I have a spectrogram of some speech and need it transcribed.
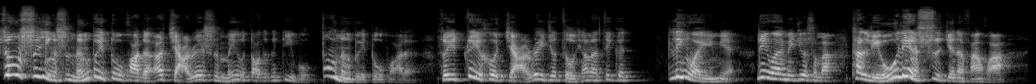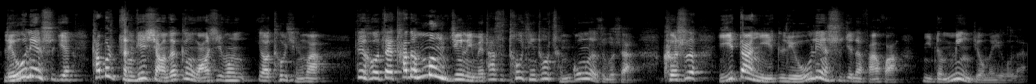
曾仕隐是能被度化的，而贾瑞是没有到这个地步，不能被度化的。所以最后贾瑞就走向了这个另外一面。另外一面就是什么？他留恋世间的繁华，留恋世间。他不是整天想着跟王熙凤要偷情吗？最后在他的梦境里面，他是偷情偷成功了，是不是？可是，一旦你留恋世间的繁华，你的命就没有了。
